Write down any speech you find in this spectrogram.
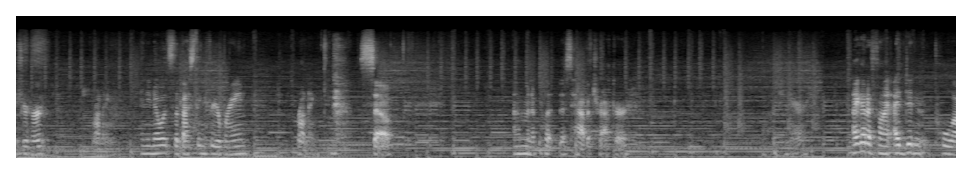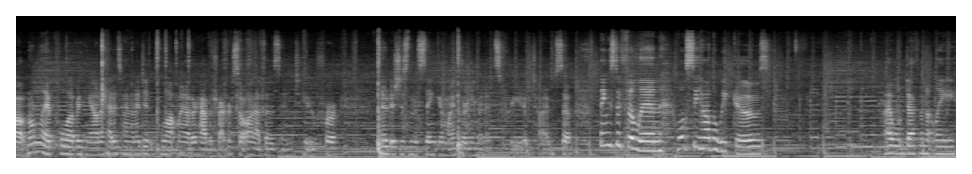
if you're hurt? Running. And you know what's the best thing for your brain? Running. so I'm gonna put this habit tracker here. I gotta find, I didn't pull out, normally I pull everything out ahead of time and I didn't pull out my other habit tracker, so I'll add those in too for no dishes in the sink and my 30 minutes creative time. So things to fill in. We'll see how the week goes. I will definitely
